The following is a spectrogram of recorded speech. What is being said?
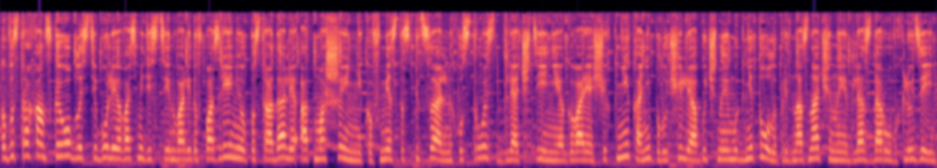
В Астраханской области более 80 инвалидов по зрению пострадали от мошенников. Вместо специальных устройств для чтения говорящих книг они получили обычные магнитолы, предназначенные для здоровых людей.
